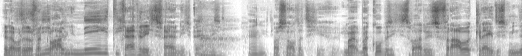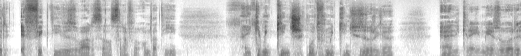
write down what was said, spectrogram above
En dan worden er verklaringen. 97. 95, 95. Ja, niet. Ja, niet. Maar altijd ge- Maar bij Kopen zegt iets waar. Dus vrouwen krijgen dus minder effectieve zware celstraffen, omdat die... Ik heb een kindje, ik moet voor mijn kindje zorgen. Eh, die krijgen meer zo eh,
